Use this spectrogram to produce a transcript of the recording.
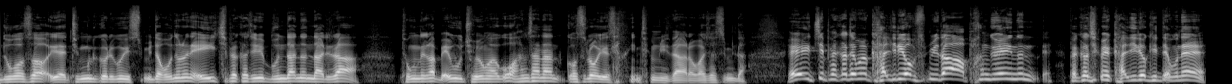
누워서 예, 뒹굴거리고 있습니다. 오늘은 H백화점이 문 닫는 날이라 동네가 매우 조용하고 한산한 것으로 예상이 됩니다. 라고 하셨습니다. H백화점을 갈 일이 없습니다. 판교에 있는 백화점에 갈 일이 없기 때문에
